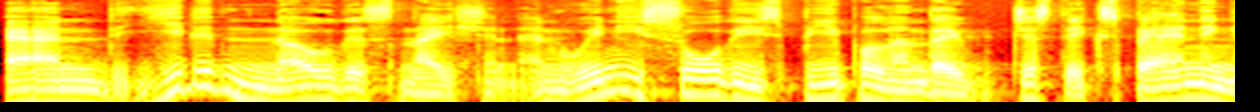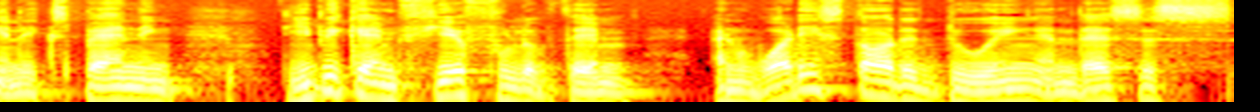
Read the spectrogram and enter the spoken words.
and he didn't know this nation. And when he saw these people and they just expanding and expanding, he became fearful of them. And what he started doing, and this is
